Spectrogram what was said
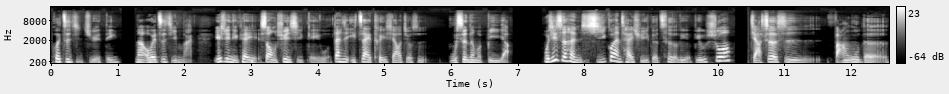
会自己决定，那我会自己买。也许你可以送讯息给我，但是一再推销就是不是那么必要。我其实很习惯采取一个策略，比如说假设是房屋的。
